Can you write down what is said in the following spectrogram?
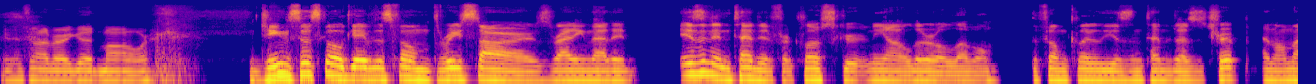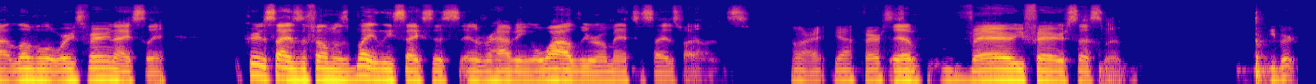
And it's not a very good model work. Gene Siskel gave this film three stars, writing that it isn't intended for close scrutiny on a literal level. The film clearly is intended as a trip, and on that level, it works very nicely. He criticized the film as blatantly sexist and for having a wildly romanticized violence. All right. Yeah. Fair. Yeah, very fair assessment. Ebert.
